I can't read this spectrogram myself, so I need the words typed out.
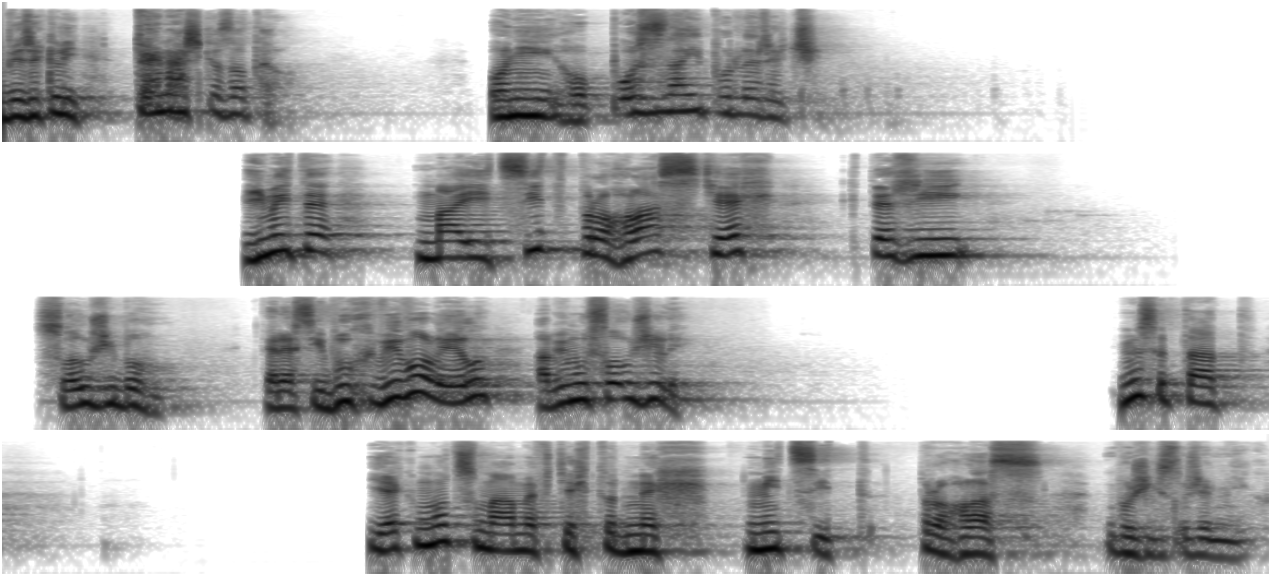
By řekli, to je náš kazatel. Oni ho poznají podle řeči. Vímejte, mají cit pro hlas těch, kteří slouží Bohu, které si Bůh vyvolil, aby mu sloužili. Můžeme se ptát, jak moc máme v těchto dnech mít cit pro hlas božích služebníků.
